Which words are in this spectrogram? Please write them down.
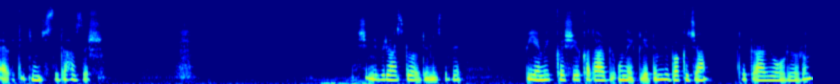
Evet ikincisi de hazır. Şimdi biraz gördüğünüz gibi bir yemek kaşığı kadar bir un ekledim. Bir bakacağım. Tekrar yoğuruyorum.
